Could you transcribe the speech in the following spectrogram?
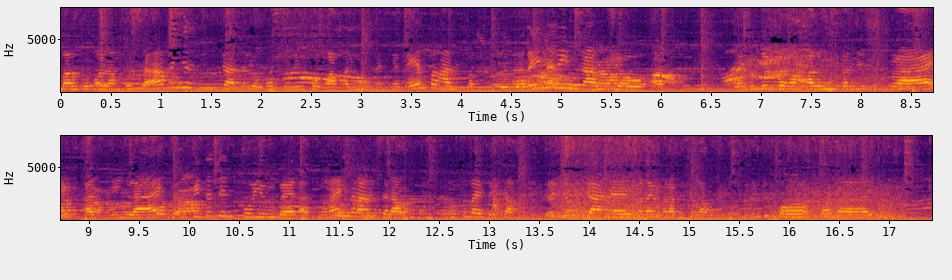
bago ka lang po sa aking YouTube channel, huwag po rin po kakalimutan niya. Kaya ang pangalan ko, Reyna Rin Lam Show. At huwag din po kakalimutan subscribe at i-like. At pindutin po yung bell. At maraming maraming salamat po sa sumusubaybay sa YouTube channel. Maraming maraming salamat po. Thank you po. Bye-bye.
